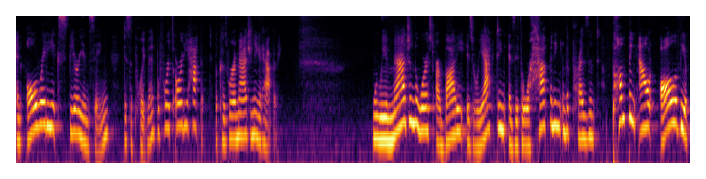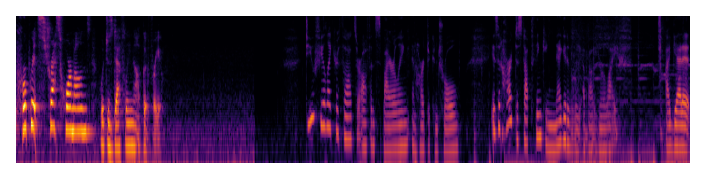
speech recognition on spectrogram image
and already experiencing disappointment before it's already happened because we're imagining it happening. When we imagine the worst, our body is reacting as if it were happening in the present, pumping out all of the appropriate stress hormones, which is definitely not good for you. Do you feel like your thoughts are often spiraling and hard to control? Is it hard to stop thinking negatively about your life? I get it.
